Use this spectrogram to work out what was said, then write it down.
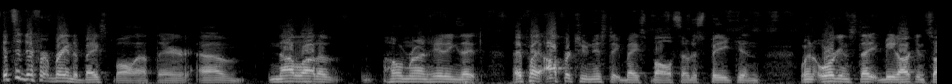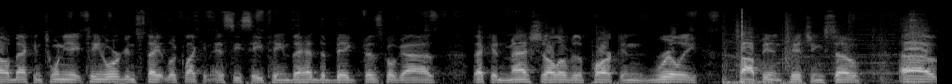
it's a different brand of baseball out there. Um, not a lot of home run hitting. They they play opportunistic baseball, so to speak. And when Oregon State beat Arkansas back in 2018, Oregon State looked like an SEC team. They had the big physical guys that could mash it all over the park and really top end pitching. So uh,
